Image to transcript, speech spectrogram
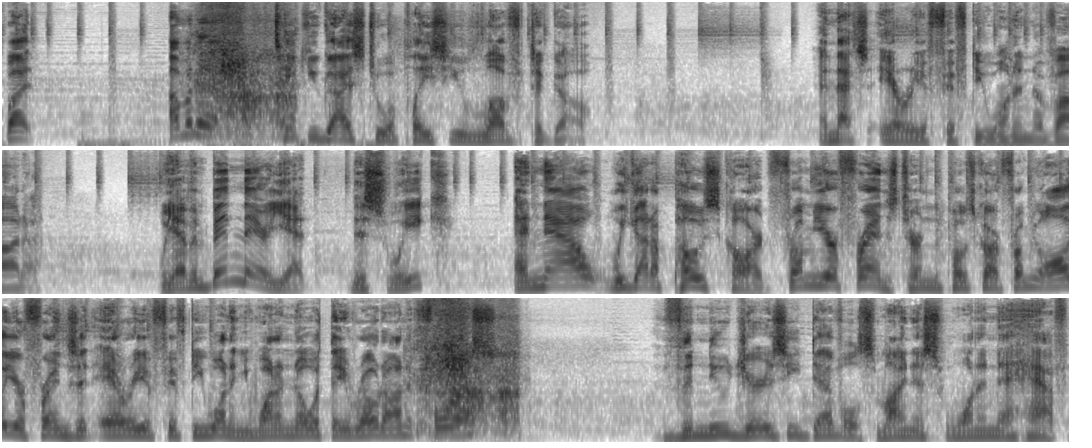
But I'm going to take you guys to a place you love to go. And that's Area 51 in Nevada. We haven't been there yet this week. And now we got a postcard from your friends. Turn the postcard from all your friends at Area 51. And you want to know what they wrote on it for us? The New Jersey Devils minus one and a half.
